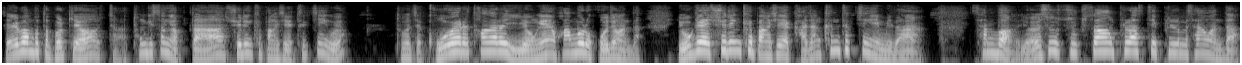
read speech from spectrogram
자, 1번부터 볼게요. 자, 통기성이 없다. 슈링크 방식의 특징이고요. 두 번째, 고외를 터널을 이용해 화물을 고정한다. 요게 슈링크 방식의 가장 큰 특징입니다. 3번 열수축성 플라스틱 필름을 사용한다.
